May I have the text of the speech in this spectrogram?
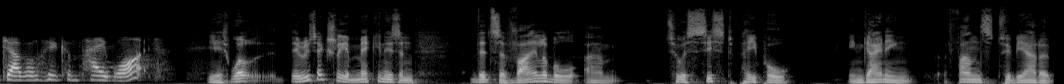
juggle who can pay what. Yes, well, there is actually a mechanism that's available um, to assist people in gaining funds to be able to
